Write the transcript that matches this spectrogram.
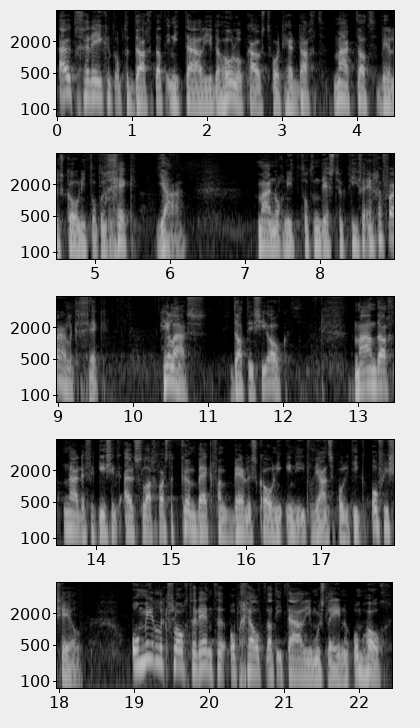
Uitgerekend op de dag dat in Italië de holocaust wordt herdacht. Maakt dat Berlusconi tot een gek? Ja. Maar nog niet tot een destructieve en gevaarlijke gek. Helaas, dat is hij ook. Maandag na de verkiezingsuitslag was de comeback van Berlusconi in de Italiaanse politiek officieel. Onmiddellijk vloog de rente op geld dat Italië moest lenen omhoog.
